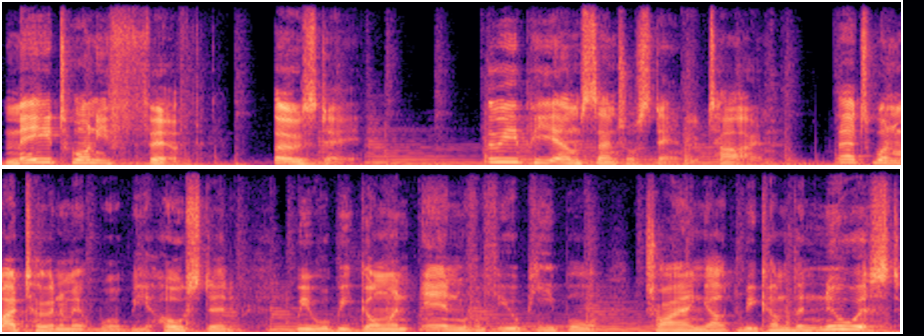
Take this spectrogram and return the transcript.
May 25th, Thursday, 3 p.m. Central Standard Time. That's when my tournament will be hosted. We will be going in with a few people trying out to become the newest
